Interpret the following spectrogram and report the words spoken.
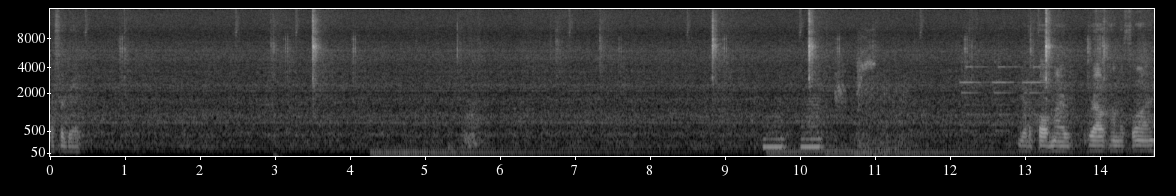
I forget. I gotta pull up my route on the fly.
